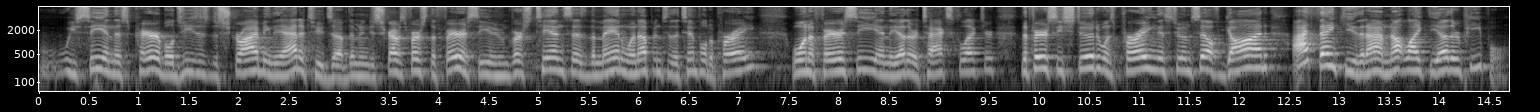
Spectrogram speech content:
we see in this parable Jesus describing the attitudes of them. And he describes first the Pharisee. In verse 10 says, The man went up into the temple to pray, one a Pharisee and the other a tax collector. The Pharisee stood and was praying this to himself God, I thank you that I am not like the other people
